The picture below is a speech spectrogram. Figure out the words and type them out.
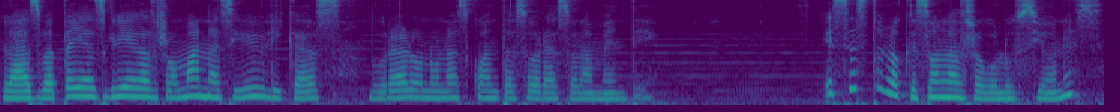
Las batallas griegas, romanas y bíblicas duraron unas cuantas horas solamente. ¿Es esto lo que son las revoluciones?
